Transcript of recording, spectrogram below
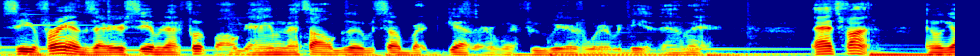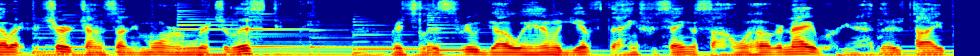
See your friends there. See them at that football game. That's all good. We celebrate together. We a few beers, whatever we did down there. That's fine. And we go back to church on Sunday morning ritualistically ritualistically. We go in, we give thanks, we sing a song, we hug our neighbor. You know, those type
